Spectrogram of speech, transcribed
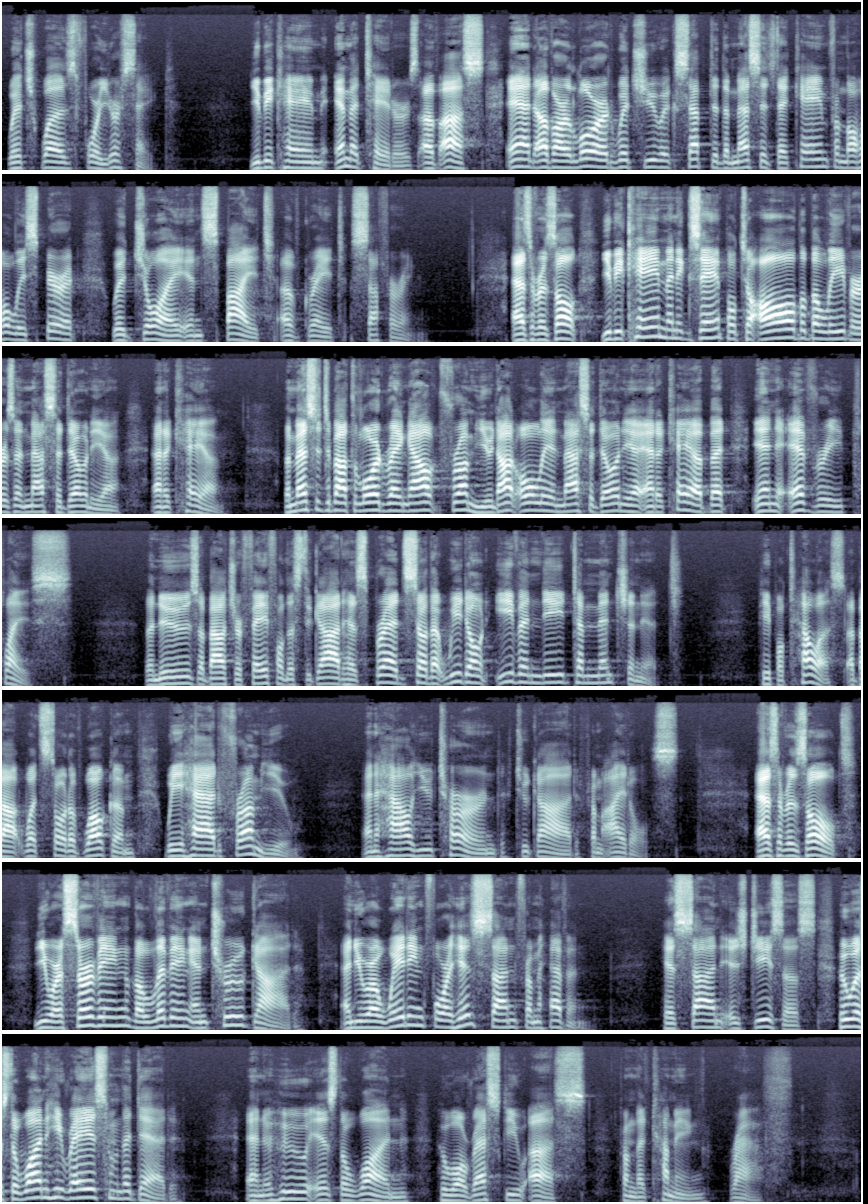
which was for your sake. You became imitators of us and of our Lord, which you accepted the message that came from the Holy Spirit with joy in spite of great suffering. As a result, you became an example to all the believers in Macedonia and Achaia. The message about the Lord rang out from you, not only in Macedonia and Achaia, but in every place. The news about your faithfulness to God has spread so that we don't even need to mention it. People tell us about what sort of welcome we had from you and how you turned to God from idols. As a result, you are serving the living and true God, and you are waiting for his Son from heaven. His Son is Jesus, who was the one he raised from the dead, and who is the one who will rescue us from the coming wrath.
